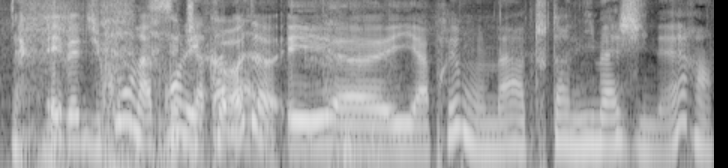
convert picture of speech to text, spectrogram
Et ben du coup, on apprend les codes et, euh, et après on a tout un imaginaire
